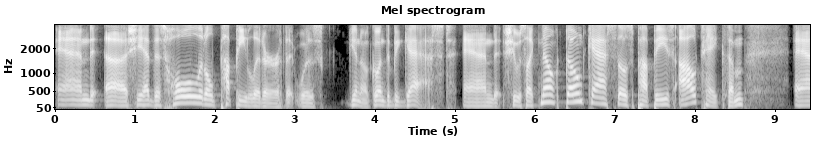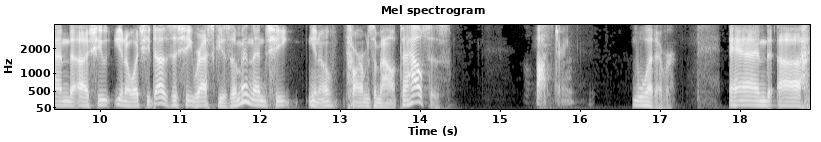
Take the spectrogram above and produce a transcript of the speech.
And uh, she had this whole little puppy litter that was, you know, going to be gassed. And she was like, no, don't gas those puppies. I'll take them. And uh, she, you know, what she does is she rescues them and then she, you know, farms them out to houses. Fostering. whatever. And uh,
